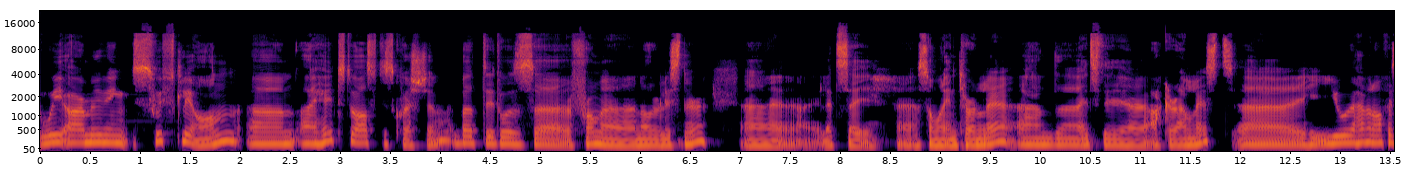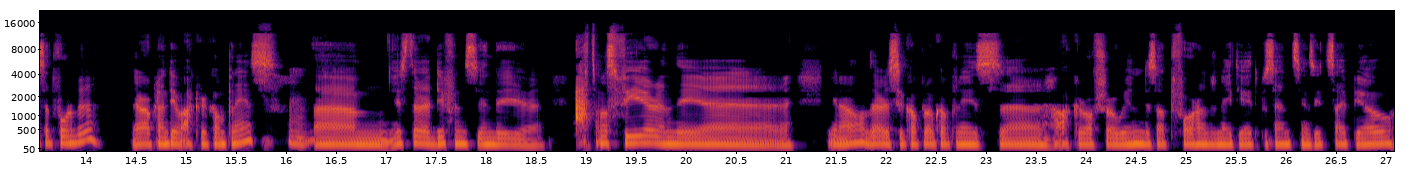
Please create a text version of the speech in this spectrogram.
we are moving swiftly on. Um, I hate to ask this question, but it was uh, from uh, another listener, uh, let's say uh, someone internally, and uh, it's the uh, Aker analyst. You have an office at Fornebu. There are plenty of Aker companies. Mm. Um, is there a difference in the atmosphere and the, you know, there's a couple of companies, Aker Offshore Wind is up 488% since its IPO.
